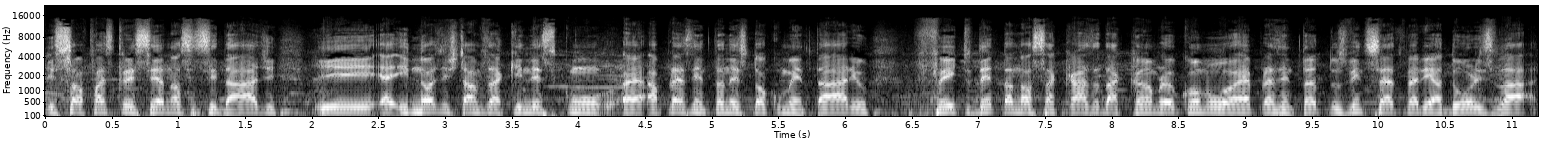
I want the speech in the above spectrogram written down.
isso só faz crescer a nossa cidade e, é, e nós estamos aqui nesse, com, é, apresentando esse documentário feito dentro da nossa casa, da Câmara, eu como representante dos 27 vereadores lá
